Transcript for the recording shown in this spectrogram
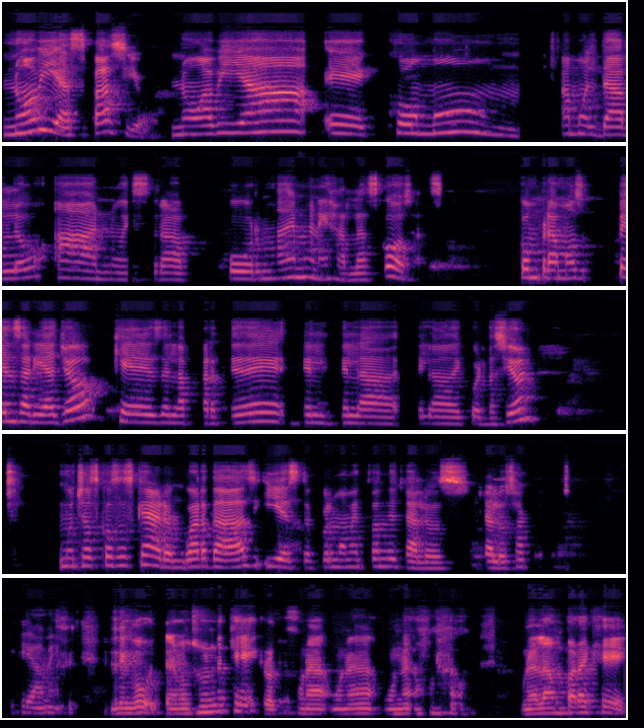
no había espacio, no había eh, cómo amoldarlo a nuestra forma de manejar las cosas. Compramos, pensaría yo, que desde la parte de, de, la, de la decoración, muchas cosas quedaron guardadas y este fue el momento donde ya los, ya los sacamos. Tengo, tenemos una que creo que fue una, una, una, una, lámpara que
